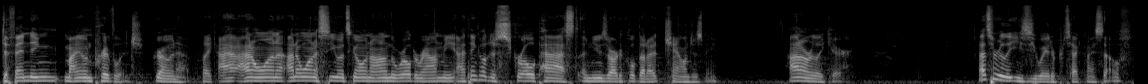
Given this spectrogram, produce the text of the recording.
defending my own privilege growing up. Like i, I don't want to i don't want to see what's going on in the world around me. I think i'll just scroll past a news article that challenges me. I don't really care. That's a really easy way to protect myself.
